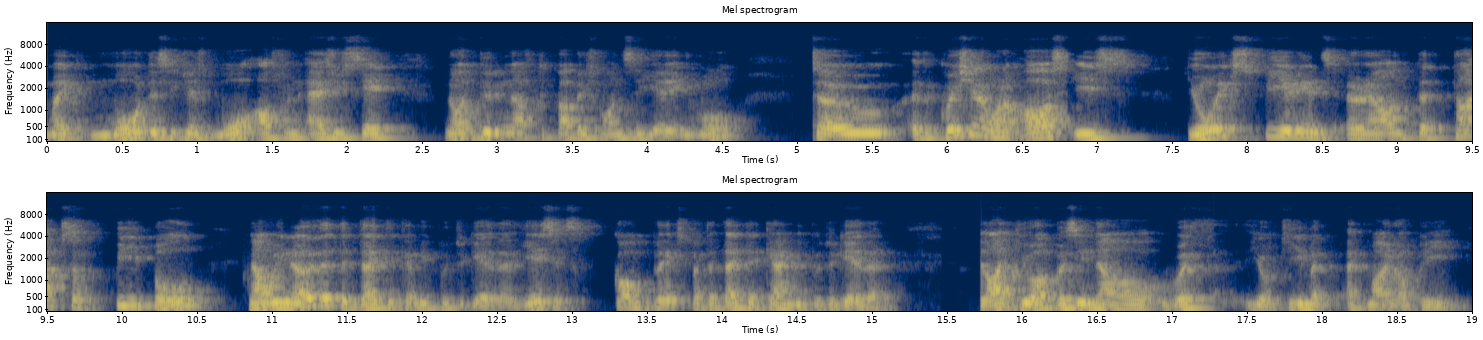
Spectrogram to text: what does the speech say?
make more decisions more often, as you said, not good enough to publish once a year anymore. So the question I want to ask is your experience around the types of people. Now we know that the data can be put together. Yes, it's complex, but the data can be put together. Like you are busy now with your team at, at MineRP.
